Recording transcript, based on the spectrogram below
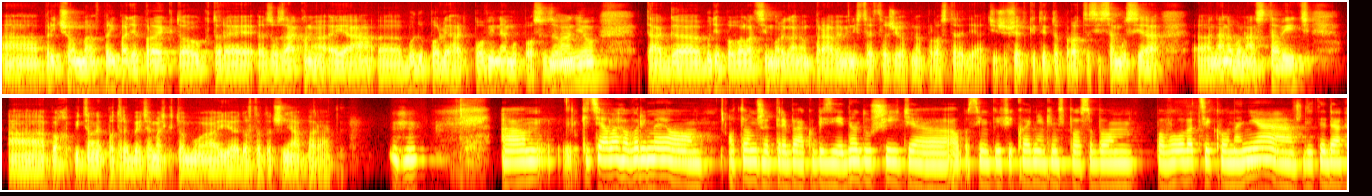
A pričom v prípade projektov, ktoré zo zákona e, budú podliehať povinnému posudzovaniu, tak e, bude povolacím orgánom práve Ministerstvo životného prostredia. Čiže všetky tieto procesy sa musia e, na novo nastaviť a pochopiteľne potrebujete mať k tomu aj dostatočný aparát. Um, keď si ale hovoríme o, o tom, že treba akoby zjednodušiť alebo simplifikovať nejakým spôsobom povolovacie konania a vždy teda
